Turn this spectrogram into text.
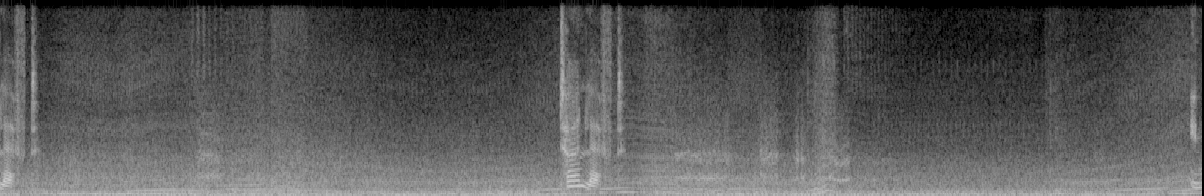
left. Turn left. In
